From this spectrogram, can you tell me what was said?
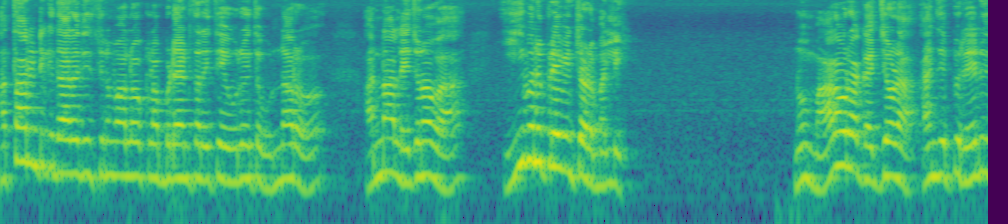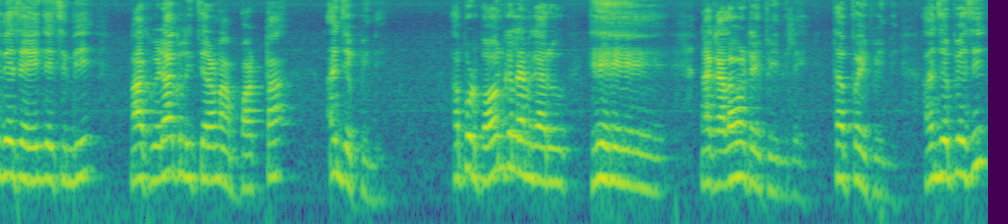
అత్తారింటికి దారది సినిమాలో క్లబ్ డ్యాన్సర్ అయితే ఎవరైతే ఉన్నారో అన్నా లెజనోవా ఈమెను ప్రేమించాడు మళ్ళీ. నువ్వు మానవరా గజ్జోడా అని చెప్పి రేణుదేశాయ్ ఏం చేసింది? నాకు విడాకులు ఇచ్చారా నా బట్ట అని చెప్పింది. అప్పుడు పవన్ కళ్యాణ్ గారు హే నాకు అలవాటు అయిపోయిందిలే తప్పు అయిపోయింది అని చెప్పేసి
